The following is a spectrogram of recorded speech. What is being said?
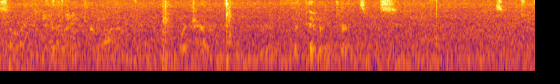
So I didn't do anything turn one or turn three. The pivotal turns was this matchup.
